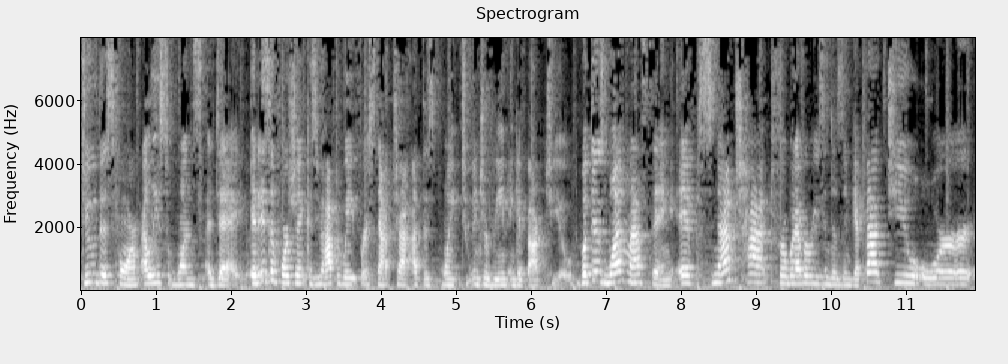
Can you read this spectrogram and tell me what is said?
do this form at least once a day. It is unfortunate because you have to wait for Snapchat at this point to intervene and get back to you. But there's one last thing. If Snapchat, for whatever reason, doesn't get back to you or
